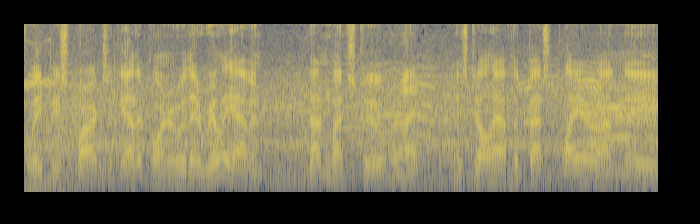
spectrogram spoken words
Phillippi Sparks at the other corner, who they really haven't done much to. Right. They still have the best player on the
